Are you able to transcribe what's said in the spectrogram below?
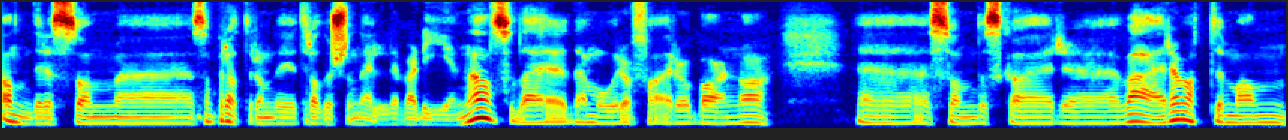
andre som, som, prater om de tradisjonelle verdiene. Altså det er, det er mor og far og barn og sånn det skal være. og at man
